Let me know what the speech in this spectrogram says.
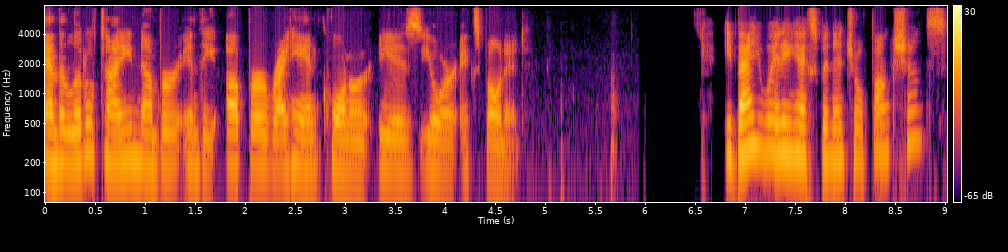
and the little tiny number in the upper right hand corner is your exponent. Evaluating exponential functions.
